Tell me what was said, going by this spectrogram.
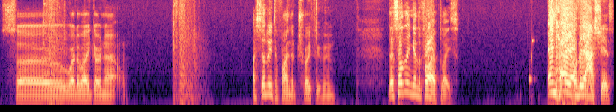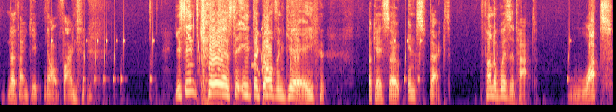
So, where do I go now? I still need to find the trophy room. There's something in the fireplace. Inhale the ashes! No, thank you. No, fine. you seemed curious to eat the golden key. okay, so, inspect. Found a wizard hat. What?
